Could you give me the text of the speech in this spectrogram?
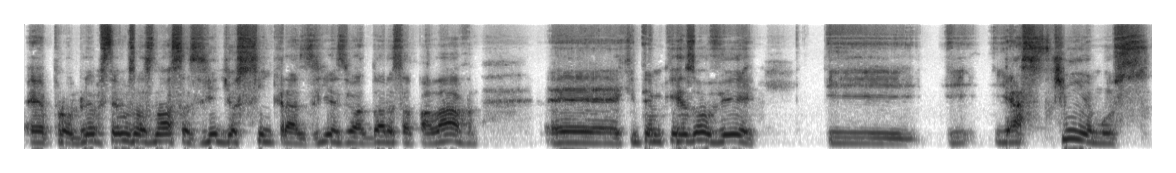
é, problemas, temos as nossas idiosincrasias, eu adoro essa palavra, é, que temos que resolver. E, e, e as tínhamos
